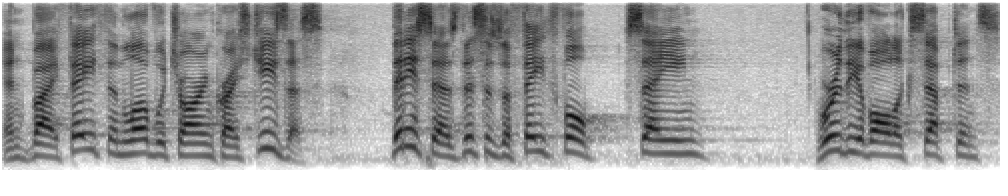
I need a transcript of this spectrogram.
and by faith and love which are in Christ Jesus. Then he says, This is a faithful saying, worthy of all acceptance,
